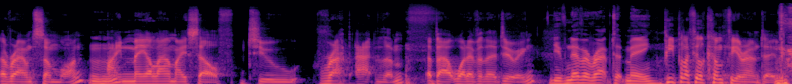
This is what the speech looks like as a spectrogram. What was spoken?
around someone, Mm-hmm. I may allow myself to rap at them about whatever they're doing. You've never rapped at me. People I feel comfy around, David.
